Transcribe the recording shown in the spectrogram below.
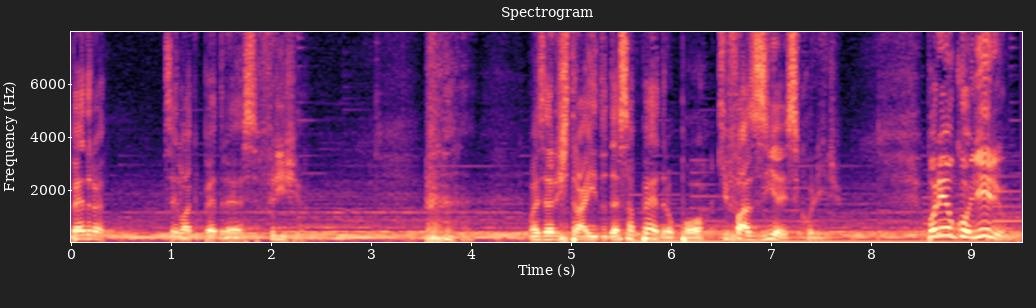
Pedra, sei lá que pedra é essa, frígia. Mas era extraído dessa pedra o pó que fazia esse colírio. Porém, o colírio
